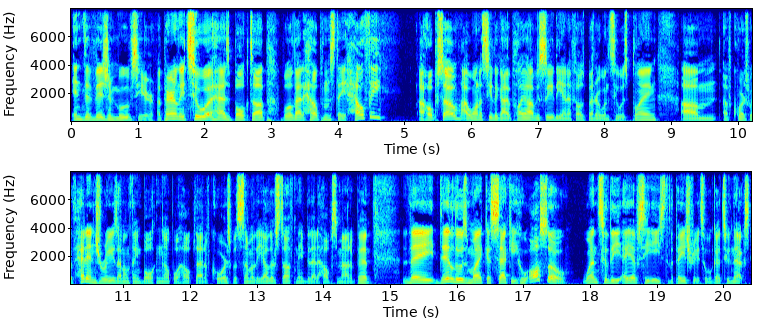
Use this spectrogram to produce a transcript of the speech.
in division moves here. Apparently Tua has bulked up. Will that help him stay healthy? I hope so. I want to see the guy play, obviously. The NFL is better when Tua is playing. Um, of course, with head injuries, I don't think bulking up will help that, of course, but some of the other stuff, maybe that helps him out a bit. They did lose Mike Gesicki, who also went to the AFC East, to the Patriots, who we'll get to next.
